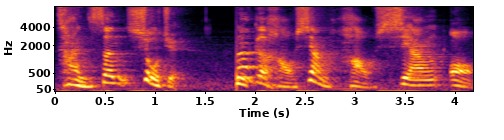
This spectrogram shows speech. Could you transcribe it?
产生嗅觉，那个好像好香哦。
